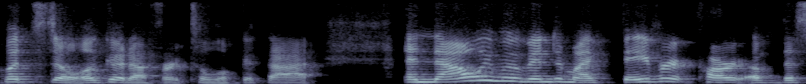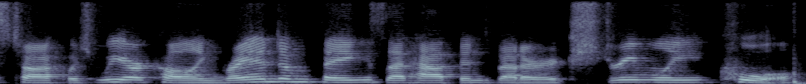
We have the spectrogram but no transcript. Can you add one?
but still, a good effort to look at that. And now we move into my favorite part of this talk, which we are calling random things that happened that are extremely cool.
